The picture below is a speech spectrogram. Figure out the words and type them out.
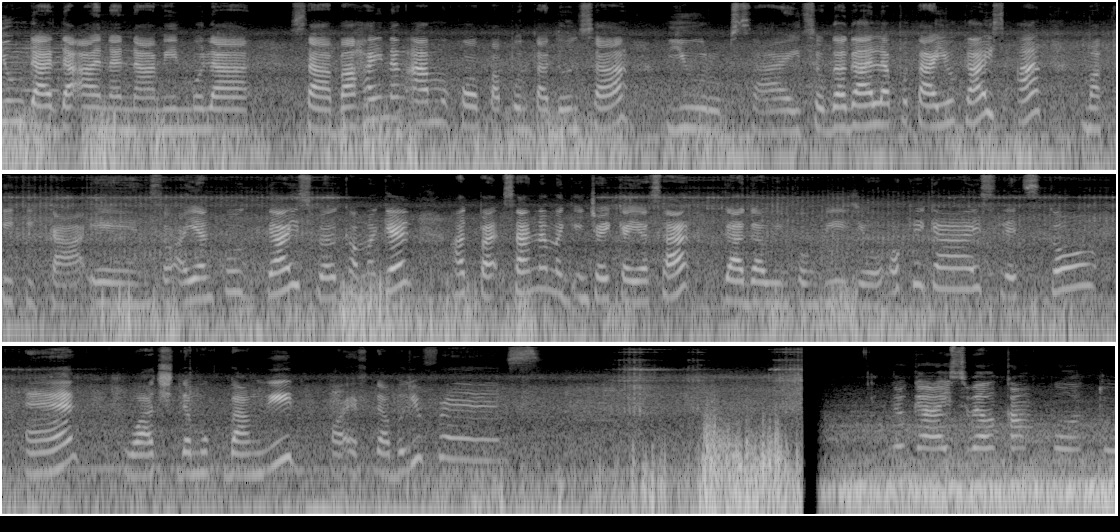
yung dadaanan namin mula sa bahay ng amo ko papunta doon sa Europe side. So gagala po tayo guys at makikikain. So ayan po guys, welcome again at sana mag-enjoy kayo sa gagawin kong video. Okay guys, let's go and watch the mukbang with OFW friends. Hello guys, welcome po to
